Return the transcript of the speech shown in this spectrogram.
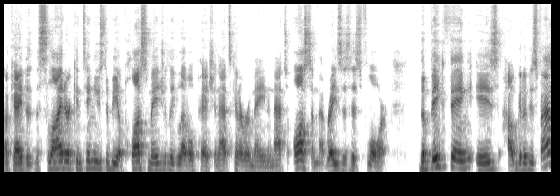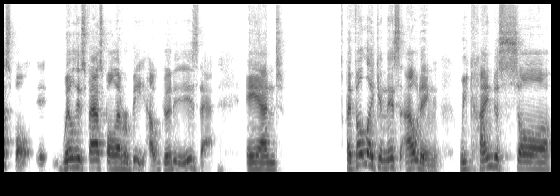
Okay. The, the slider continues to be a plus major league level pitch, and that's going to remain. And that's awesome. That raises his floor. The big thing is how good of his fastball. Will his fastball ever be? How good is that? And I felt like in this outing, we kind of saw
